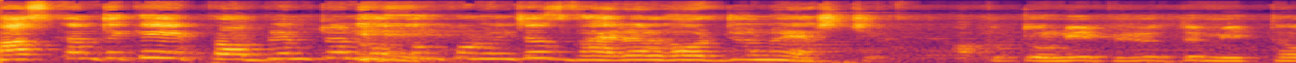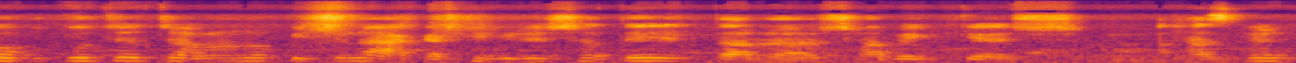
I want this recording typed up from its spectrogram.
মাঝখান থেকে এই প্রবলেমটা নতুন কোনো জাস্ট ভাইরাল হওয়ার জন্য আসছে। তনির বিরুদ্ধে মিথ্যা অপপ্রচার চালানোর পিছনে আকাশ নিবিড়ের সাথে তার সাবেক হাজবেন্ড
